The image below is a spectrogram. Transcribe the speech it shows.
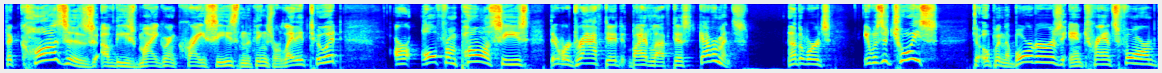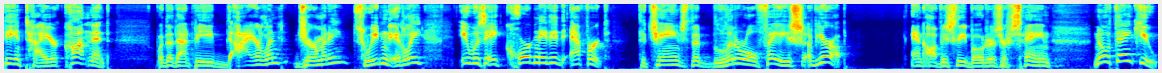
the causes of these migrant crises and the things related to it are all from policies that were drafted by leftist governments. In other words, it was a choice to open the borders and transform the entire continent. Whether that be Ireland, Germany, Sweden, Italy, it was a coordinated effort to change the literal face of Europe. And obviously, voters are saying, no, thank you.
